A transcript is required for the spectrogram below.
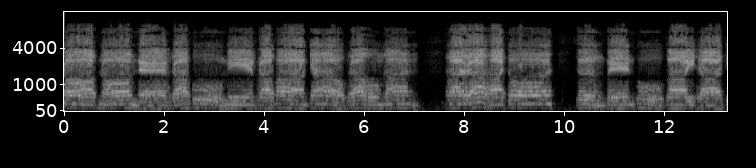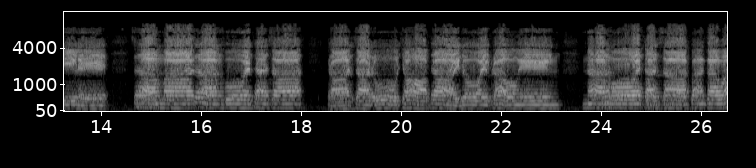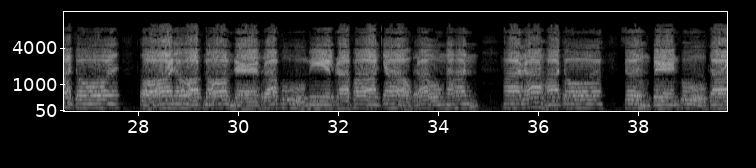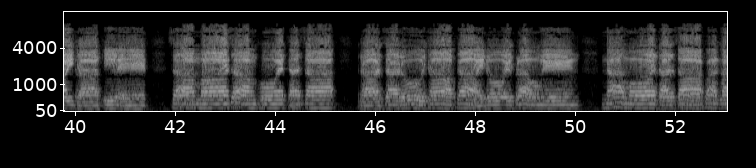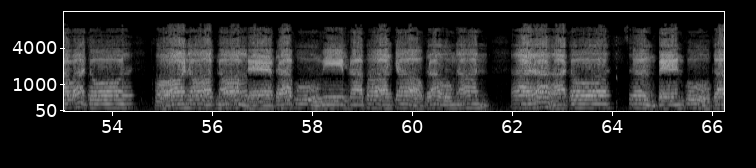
นอบน้อมแด่พระผู้มีพระภาคเจ้าพระองค์นั้นอรหัตโต ซึ่งเป็นผู้ไกลจากกิเลส สัมมาสัมพุทธัสสะตรัสรู้ชอบได้โดยพระองค์เองนะโมตัสสะภะคะวะโต ขอนอบน้อมแด่พระผู้มีพระภาคเจ้าพระองค์นั้น อรหัตโต ซึ่งเป็นผู้ไกลจากกิเลส สัมมาสัมพุทธัสสะตรัสรู้ชอบได้โดยพระองค์เองนะโมตัสสะภะคะวะโต ขอนอบน้อมแด่พระผู้มีพระภาคเจ้าพระองค์นั้นอรหัตโต ซึ่งเป็นผู้ไกล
